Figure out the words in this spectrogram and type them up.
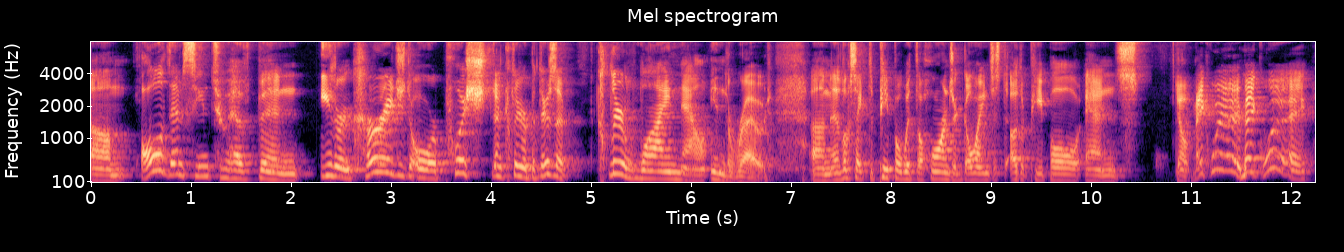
Um, all of them seem to have been either encouraged or pushed, and unclear, but there's a clear line now in the road. Um, it looks like the people with the horns are going just to other people and, you know, make way, make way.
